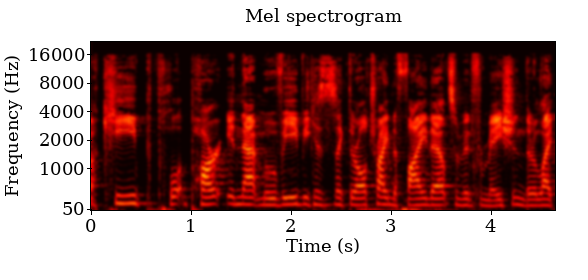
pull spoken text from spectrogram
A key pl- part in that movie because it's like they're all trying to find out some information. They're like,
